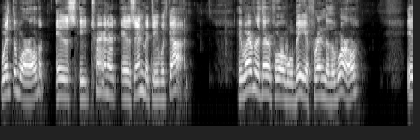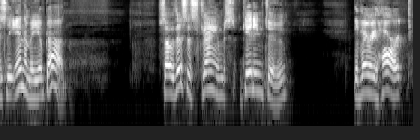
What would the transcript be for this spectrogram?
with the world is eternal is enmity with God? Whoever therefore will be a friend of the world is the enemy of God. So this is James getting to the very heart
